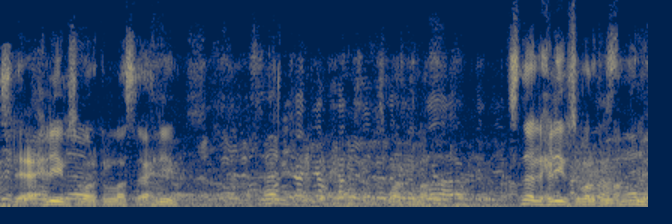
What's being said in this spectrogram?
سلاح حليب تبارك الله سلاح حليب تبارك الله. سنان الحليب تبارك الله.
